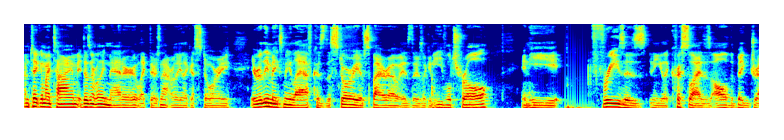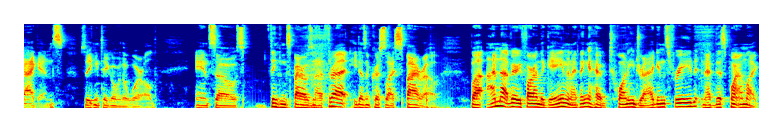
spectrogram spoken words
I'm taking my time. It doesn't really matter. Like, there's not really like a story. It really makes me laugh because the story of Spyro is there's like an evil troll, and he freezes and he like crystallizes all the big dragons so he can take over the world. And so, thinking Spyro's not a threat, he doesn't crystallize Spyro. But I'm not very far in the game, and I think I have 20 dragons freed. And at this point, I'm like,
